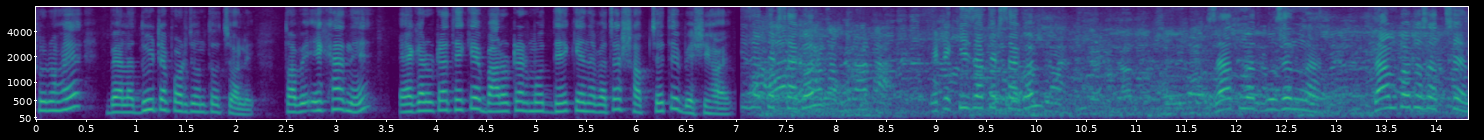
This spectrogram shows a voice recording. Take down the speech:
শুরু হয়ে বেলা দুইটা পর্যন্ত চলে। তবে এখানে এগারোটা থেকে বারোটার মধ্যে কেনাবেচা সবচাইতে বেশি হয়। জাতের ছাগল? এটা কি জাতের ছাগল? জাত মাত বুঝেন না। দাম কত চাচ্ছেন?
